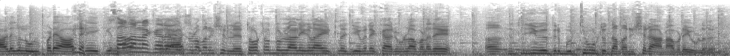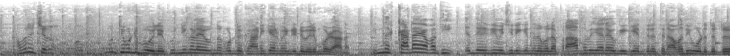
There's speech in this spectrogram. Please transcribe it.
ആളുകൾ ഉൾപ്പെടെ ആശ്രയിക്കുന്ന മനുഷ്യരില്ലേ? തോട്ടം തൊഴിലാളികളായിട്ടുള്ള ജീവനക്കാരുള്ള വളരെ നിത്യജീവിതത്തിൽ ബുദ്ധിമുട്ടുന്ന മനുഷ്യരാണ് അവിടെയുള്ളത്. അവർ ബുദ്ധിമുട്ടി പോയില്ലേ കുഞ്ഞുങ്ങളെ ഒന്ന് കൊണ്ട് കാണിക്കാൻ വേണ്ടിയിട്ട് വരുമ്പോഴാണ്. ഇന്ന് കട അവധി എന്ന് എഴുതി വെച്ചിരിക്കുന്നത് പോലെ പ്രാഥമിക ആരോഗ്യ കേന്ദ്രത്തിന് അവധി കൊടുത്തിട്ട്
